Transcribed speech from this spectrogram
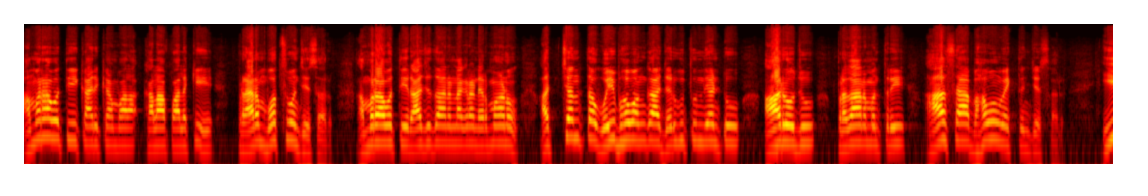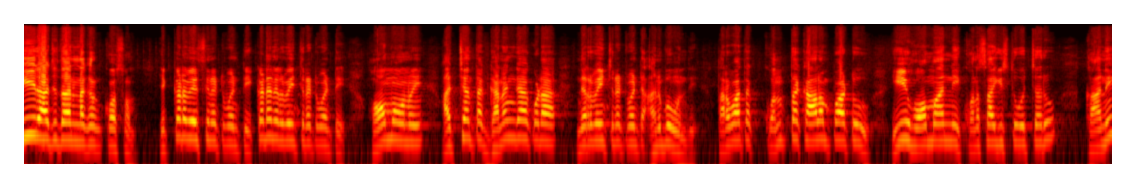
అమరావతి కార్యక్రమాల కలాపాలకి ప్రారంభోత్సవం చేశారు. అమరావతి రాజధాని నగర నిర్మాణం అత్యంత వైభవంగా జరుగుతుంది అంటూ ఆ రోజు ప్రధానమంత్రి ఆశాభావం వ్యక్తం చేశారు. ఈ రాజధాని నగరం కోసం ఇక్కడ వేసినటువంటి ఇక్కడ నిర్వహించినటువంటి హోమంని అత్యంత ఘనంగా కూడా నిర్వహించినటువంటి అనుభవం ఉంది. తర్వాత కొంతకాలం పాటు ఈ హోమాన్ని కొనసాగిస్తూ వచ్చారు. కానీ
